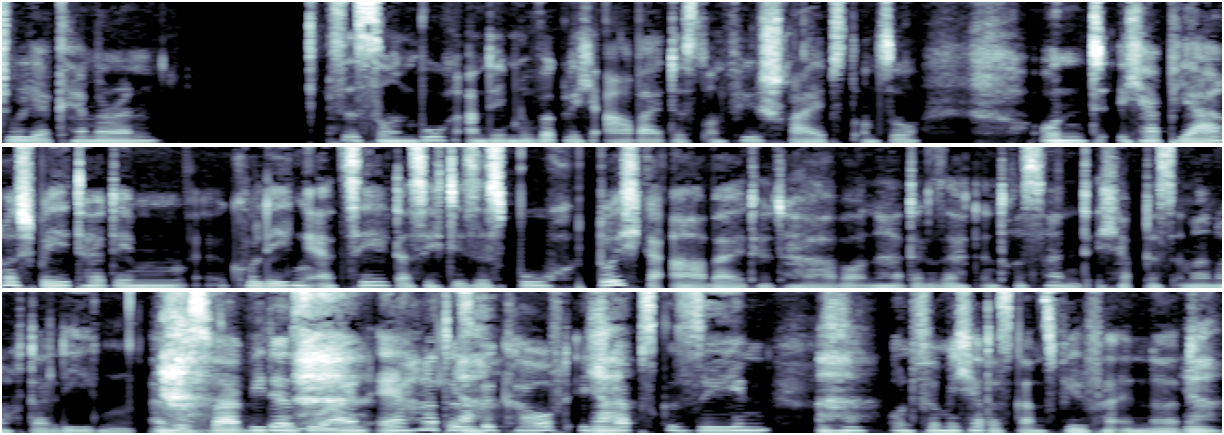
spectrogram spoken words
Julia Cameron. Es ist so ein Buch, an dem du wirklich arbeitest und viel schreibst und so. Und ich habe Jahre später dem Kollegen erzählt, dass ich dieses Buch durchgearbeitet habe und hat er gesagt, interessant, ich habe das immer noch da liegen. Also es war wieder so ein, er hat es ja, gekauft, ich ja. habe es gesehen Aha. und für mich hat das ganz viel verändert. Ja.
